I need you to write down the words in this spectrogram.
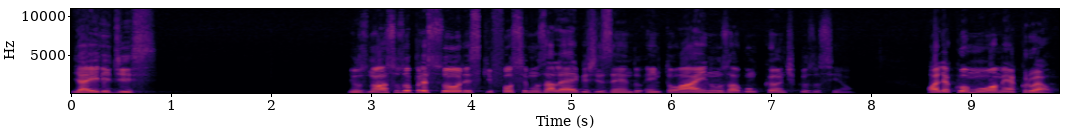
E aí ele diz: E os nossos opressores que fôssemos alegres, dizendo: Entoai-nos algum cânticos do Sião. Olha como o homem é cruel.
